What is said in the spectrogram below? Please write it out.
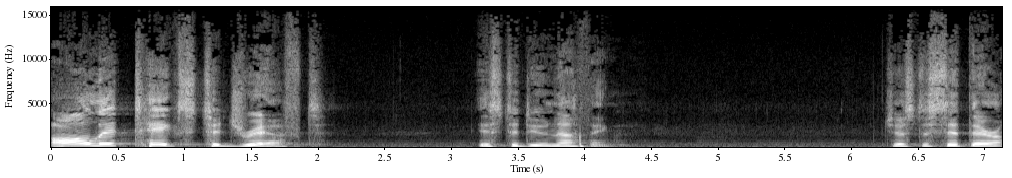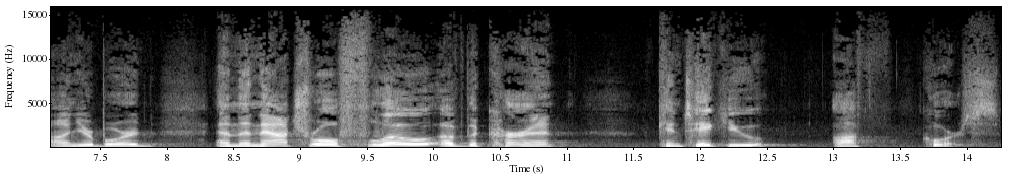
All it takes to drift is to do nothing. Just to sit there on your board, and the natural flow of the current can take you off course.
